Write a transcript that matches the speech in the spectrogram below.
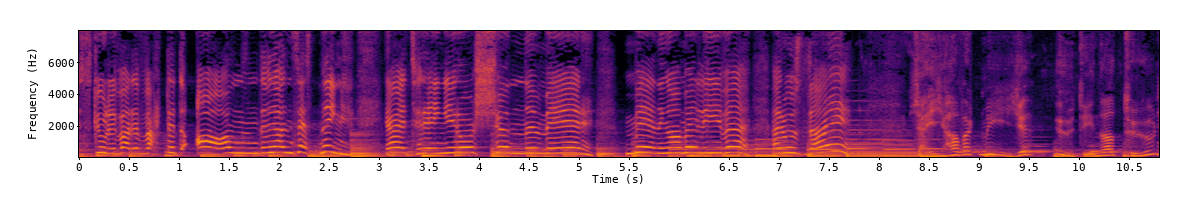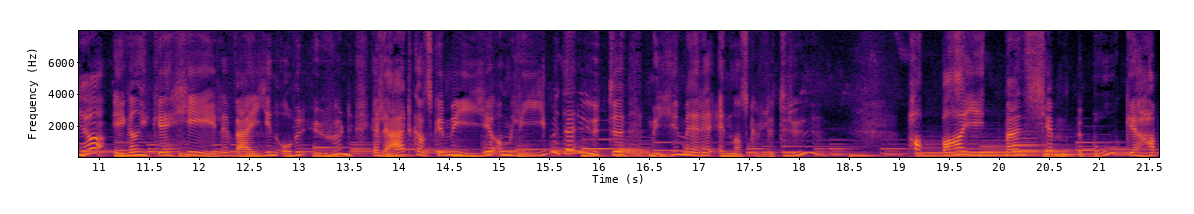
Skulle være verdt et annet en setning. Jeg trenger å skjønne mer. Meninga med livet er hos deg. Jeg har vært mye ute i naturen. Ja. En gang ikke hele veien over uren. Jeg har lært ganske mye om livet der ute. Mye mer enn man skulle tro. Pappa har gitt meg en kjempebok. Jeg har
